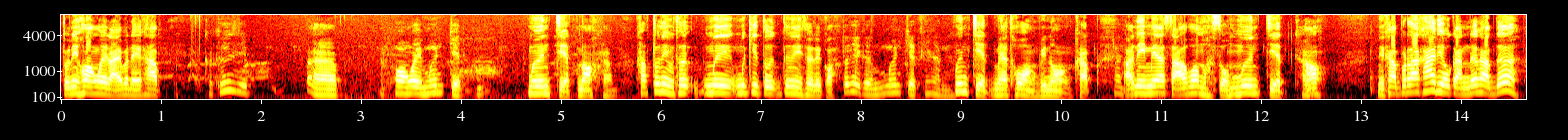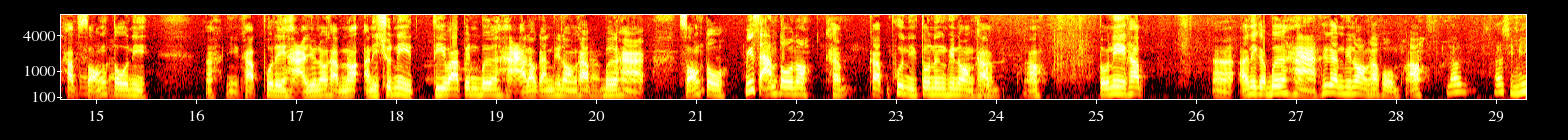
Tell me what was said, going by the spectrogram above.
ตัวนี้ห้องไว้หลายปานไหนครับก็คือสิอ่าห้องไว้หมื่นเจ็ด หมื่นเจ็ดเนาะครับ ครับตัวนี้เท่ามือเมื่อกี้ตัวตัวนี้เท่าไหร่ก่อน ตัวนี้ก็หมื่นเจ็ดที่กัน หมื่นเจ็ดแม่ทองพี่น้องครับน่าจะอันนี้แม่สาวพอผสมหมื่นเจ็ดครับ เอา นี่ครับราคาเดียวกันเด้อครับเด้อครับสองตัวนี่อะนี่ครับผู้ใดหาอยู่เนาะครับเนาะอันนี้ชุดนี้ตีว่าเป็นเบอร์หาแล้วกันพี่น้องครับ เบอร์หาสองตัวมีสามตัวเนาะครับครับพูดอีกตัวหนึ่งพี่น้องครับครับเอาตัวนี้ครับอ่าอันนี้ก็เบอร์หาคือกันพี่น้องครับผมเอาแล้วแล้วสิมี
